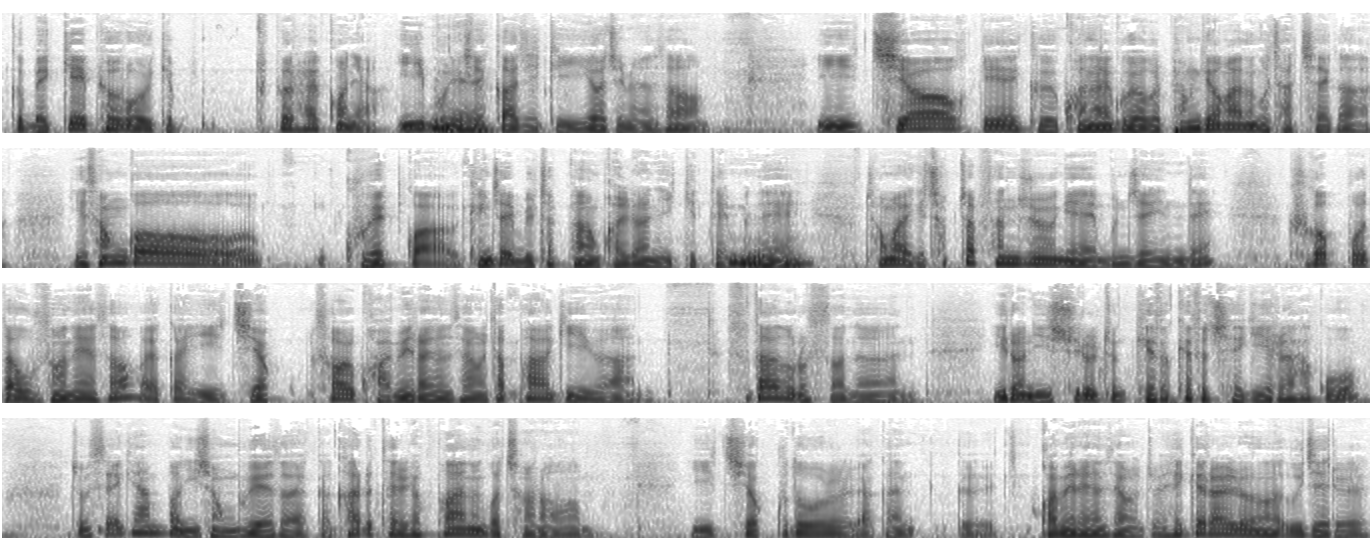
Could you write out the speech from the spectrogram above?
그 몇 개의 표로 이렇게 투표를 할 거냐 이 문제까지 이렇게 이어지면서 이 지역의 그 관할 구역을 변경하는 것 자체가 이 선거 구획과 굉장히 밀접한 관련이 있기 때문에 음. 정말 이게 첩첩산중의 문제인데 그것보다 우선해서 약간 이 지역 서울 과밀화 현상을 타파하기 위한 수단으로서는 이런 이슈를 좀 계속해서 제기를 하고 좀 세게 한번 이 정부에서 약간 카르텔을 협파하는 것처럼 이 지역 구도를 약간 그 과밀화 현상을 좀 해결하려는 의지를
